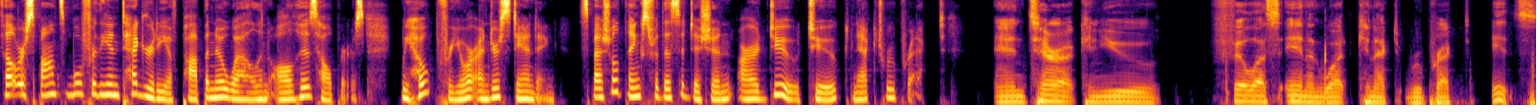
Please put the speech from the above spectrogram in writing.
felt responsible for the integrity of Papa Noel and all his helpers. We hope for your understanding. Special thanks for this edition are due to Knecht Ruprecht. And Tara, can you fill us in on what Knecht Ruprecht is?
